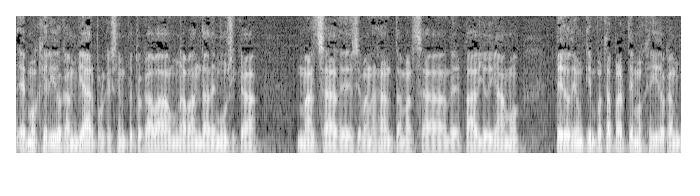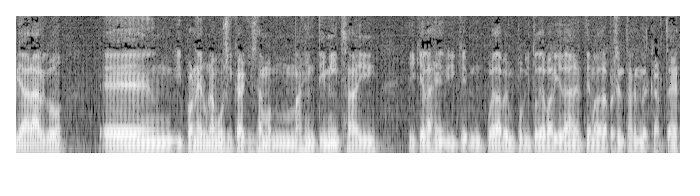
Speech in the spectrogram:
hemos querido cambiar porque siempre tocaba una banda de música, marcha de Semana Santa, marcha de palio, digamos, pero de un tiempo a esta parte hemos querido cambiar algo eh, y poner una música quizás más intimista y, y, que la, y que pueda haber un poquito de variedad en el tema de la presentación del cartel.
